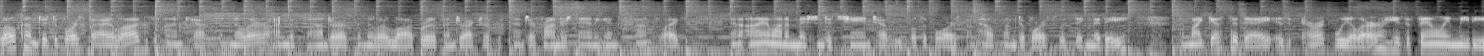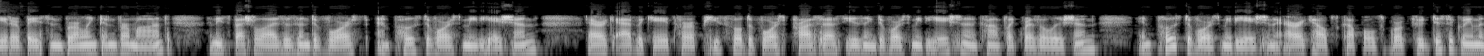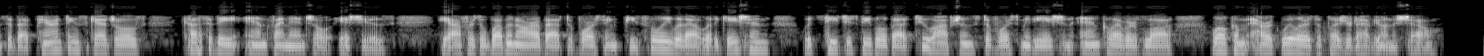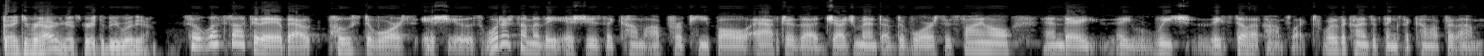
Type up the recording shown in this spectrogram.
Welcome to Divorce Dialogues. I'm Catherine Miller. I'm the founder of the Miller Law Group and director of the Center for Understanding and Conflict. And I am on a mission to change how people divorce and help them divorce with dignity. And my guest today is Eric Wheeler. He's a family mediator based in Burlington, Vermont, and he specializes in divorce and post-divorce mediation. Eric advocates for a peaceful divorce process using divorce mediation and conflict resolution. In post-divorce mediation, Eric helps couples work through disagreements about parenting schedules, custody, and financial issues. He offers a webinar about divorcing peacefully without litigation, which teaches people about two options, divorce mediation and collaborative law. Welcome, Eric Wheeler. It's a pleasure to have you on the show. Thank you for having me. It's great to be with you. So let's talk today about post-divorce issues. What are some of the issues that come up for people after the judgment of divorce is final and they they reach they still have conflict? What are the kinds of things that come up for them?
